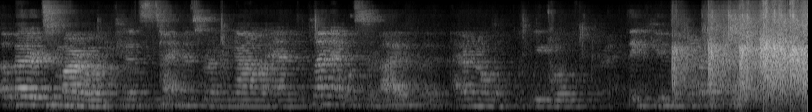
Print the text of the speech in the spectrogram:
a better tomorrow because time is running out and the planet will survive, but I don't know if we will. Thank you.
